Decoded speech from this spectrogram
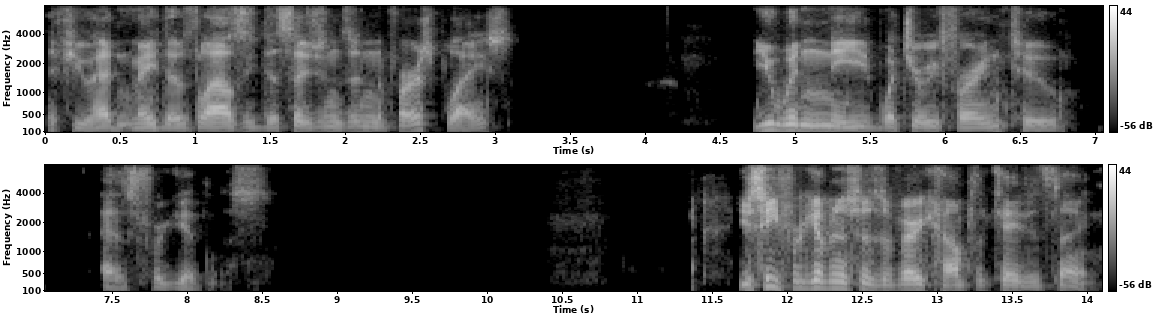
If you hadn't made those lousy decisions in the first place, you wouldn't need what you're referring to as forgiveness. You see, forgiveness is a very complicated thing.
